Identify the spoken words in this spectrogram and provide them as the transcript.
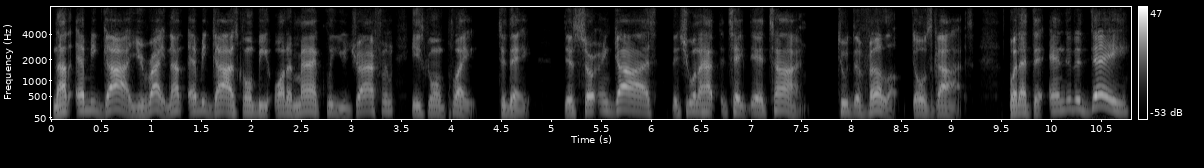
Not every guy, you're right. Not every guy is going to be automatically, you draft him, he's going to play today. There's certain guys that you're going to have to take their time to develop those guys. But at the end of the day,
